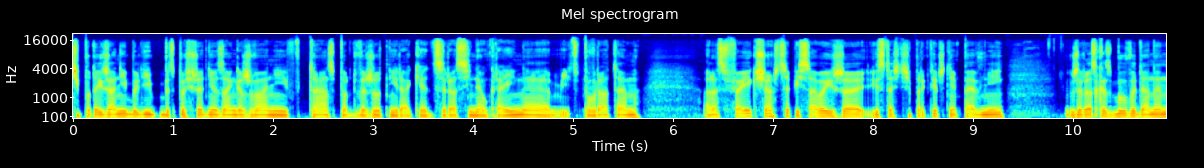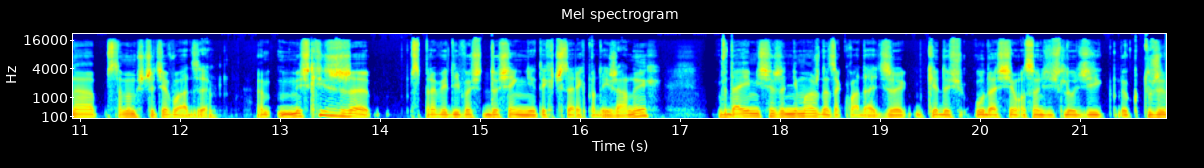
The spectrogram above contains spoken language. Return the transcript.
ci podejrzani byli bezpośrednio zaangażowani w transport wyrzutni rakiet z Rosji na Ukrainę i z powrotem. Oraz w swojej książce pisałeś, że jesteście praktycznie pewni, że rozkaz był wydany na samym szczycie władzy. E, myślisz, że sprawiedliwość dosięgnie tych czterech podejrzanych? Wydaje mi się, że nie można zakładać, że kiedyś uda się osądzić ludzi, którzy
